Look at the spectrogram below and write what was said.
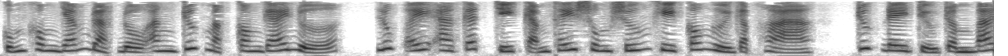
cũng không dám đoạt đồ ăn trước mặt con gái nữa, lúc ấy A Kết chỉ cảm thấy sung sướng khi có người gặp họa, trước đây triệu trầm bá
